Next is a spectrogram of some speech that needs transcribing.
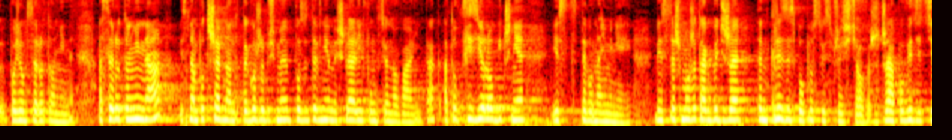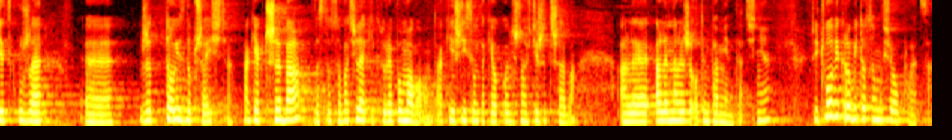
e, poziom serotoniny. A serotonina jest nam potrzebna do tego, żebyśmy pozytywnie myśleli funkcjonowali, tak? A to fizjologicznie jest tego najmniej. Więc też może tak być, że ten kryzys po prostu jest przejściowy, że trzeba powiedzieć dziecku, że yy, że to jest do przejścia. Tak? Jak trzeba, zastosować leki, które pomogą, tak? jeśli są takie okoliczności, że trzeba. Ale, ale należy o tym pamiętać. Nie? Czyli człowiek robi to, co mu się opłaca.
